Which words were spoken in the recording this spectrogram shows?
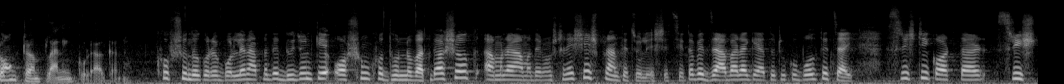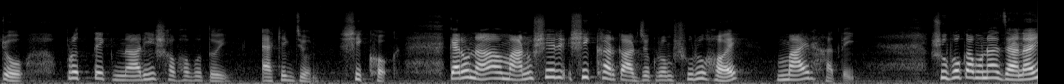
লং টার্ম প্ল্যানিং করে আগানো। খুব সুন্দর করে বললেন। আপনাদের দুজনকে অসংখ্য ধন্যবাদ। দর্শক আমরা আমাদের অনুষ্ঠানের শেষ প্রান্তে চলে এসেছি। তবে যাবার আগে এতটুকু বলতে চাই সৃষ্টিকর্তার সৃষ্ট প্রত্যেক নারী স্বভাবতই এক একজন শিক্ষক। কেননা মানুষের শিক্ষার কার্যক্রম শুরু হয় মায়ের হাতেই। শুভকামনা জানাই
